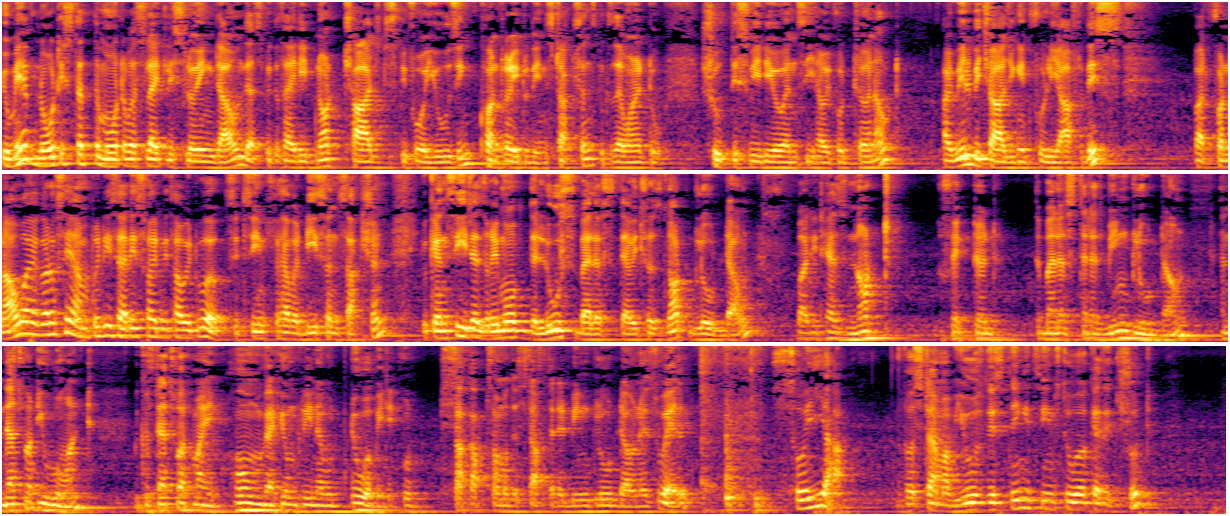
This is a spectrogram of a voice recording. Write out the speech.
You may have noticed that the motor was slightly slowing down that's because I did not charge this before using contrary to the instructions because I wanted to shoot this video and see how it would turn out. I will be charging it fully after this but for now, I gotta say I'm pretty satisfied with how it works. It seems to have a decent suction. You can see it has removed the loose ballast there, which was not glued down, but it has not affected the ballast that has been glued down. And that's what you want because that's what my home vacuum cleaner would do a bit. It would suck up some of the stuff that had been glued down as well. So yeah, first time I've used this thing, it seems to work as it should.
